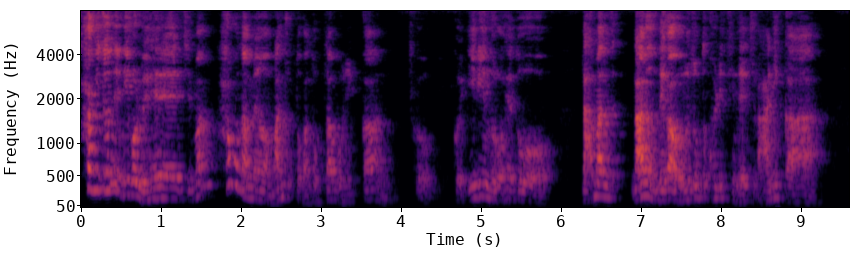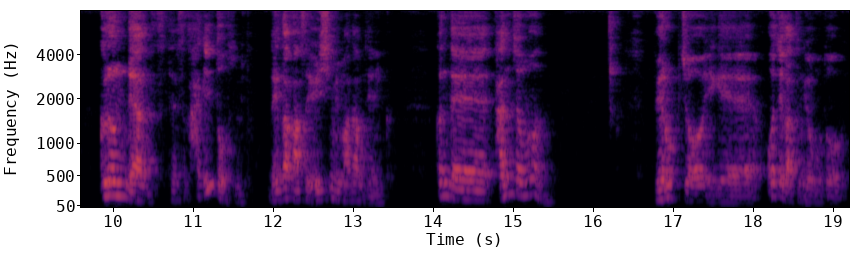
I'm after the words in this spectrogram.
하기 전엔 이걸 왜 했지만 하고 나면 만족도가 높다 보니까 그, 그 1인으로 해도 나만 나는 내가 어느 정도 퀄리티 낼 줄 아니까 그런 대한 스트레스가 1도 없습니다. 내가 가서 열심히만 하면 되니까. 근데 단점은 외롭죠 이게 어제 같은 경우도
